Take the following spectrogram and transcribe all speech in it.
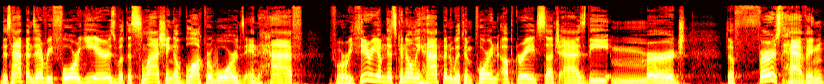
this happens every four years with the slashing of block rewards in half. For Ethereum, this can only happen with important upgrades such as the merge. The first halving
